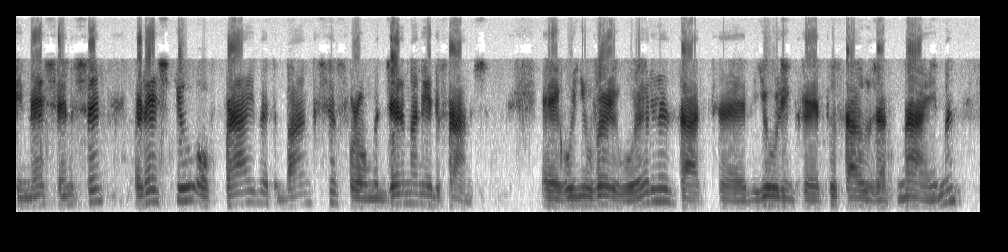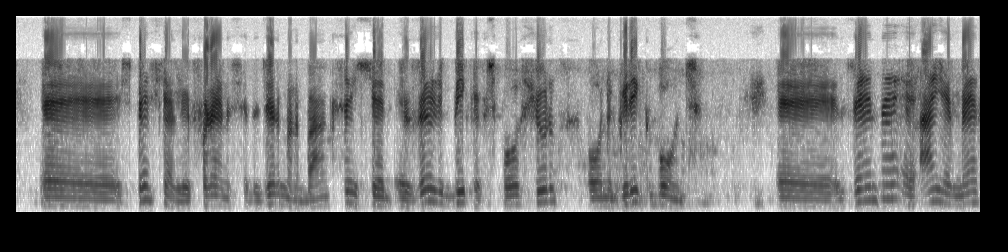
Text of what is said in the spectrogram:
in essence a rescue of private banks from Germany and France. Uh, we knew very well that uh, during uh, 2009, uh, especially French and German banks had a very big exposure on Greek bonds. Uh, then uh, IMF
